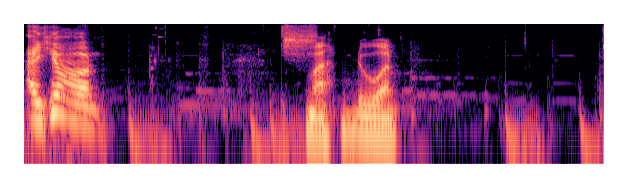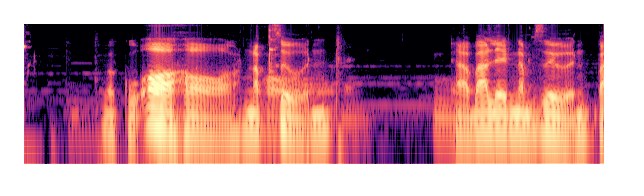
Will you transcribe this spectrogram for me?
ไอ้เหี้ยมันมาดูกันว่ากูอ้อหอนับศูนย์ชาวบ้านเรียกนับศูนย์ไป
